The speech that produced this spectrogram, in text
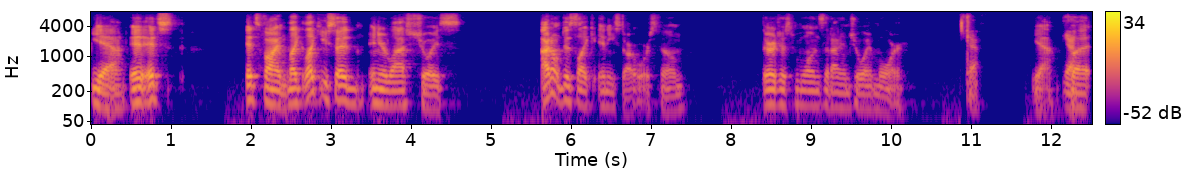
yeah, it, it's it's fine. Like like you said in your last choice, I don't dislike any Star Wars film. There are just ones that I enjoy more. Okay. Yeah. Yeah. But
